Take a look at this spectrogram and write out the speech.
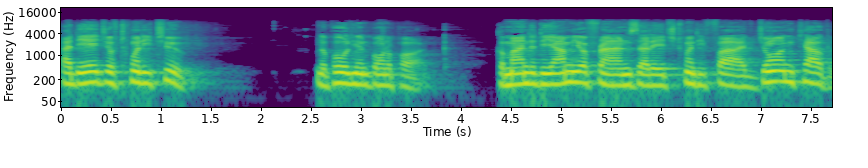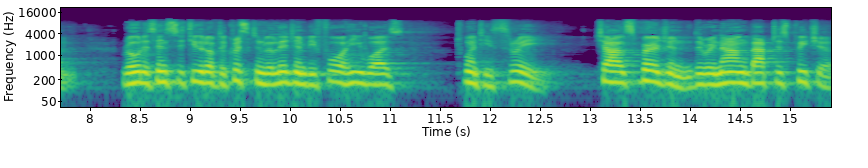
at the age of 22. Napoleon Bonaparte commanded the army of France at age 25. John Calvin wrote his Institute of the Christian Religion before he was 23. Charles Spurgeon, the renowned Baptist preacher,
